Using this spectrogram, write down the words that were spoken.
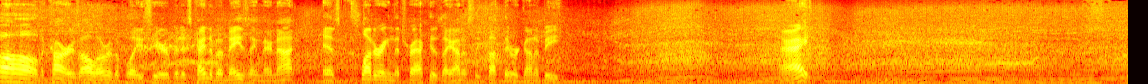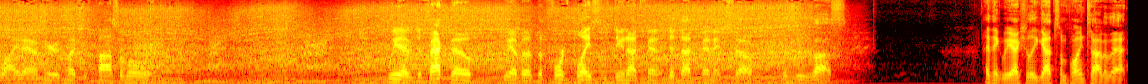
Oh, the car is all over the place here, but it's kind of amazing. They're not as cluttering the track as I honestly thought they were going to be. All right. Fly down here as much as possible. We have de facto, we have a, the fourth place is do not fin did not finish, so this is us. I think we actually got some points out of that.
